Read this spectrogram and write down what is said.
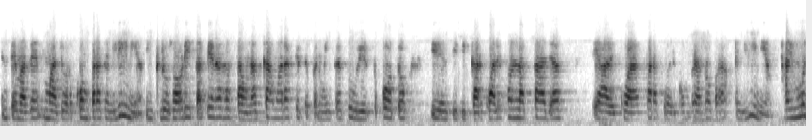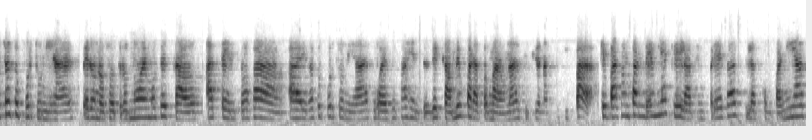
en temas de mayor compras en línea. Incluso ahorita tienes hasta unas cámaras que te permiten subir tu foto, identificar cuáles son las tallas adecuadas para poder comprar ropa en línea. Hay muchas oportunidades, pero nosotros no hemos estado atentos a, a, esas oportunidades o a esos agentes de cambio para tomar una decisión anticipada. ¿Qué pasa en pandemia? Que las empresas, las compañías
